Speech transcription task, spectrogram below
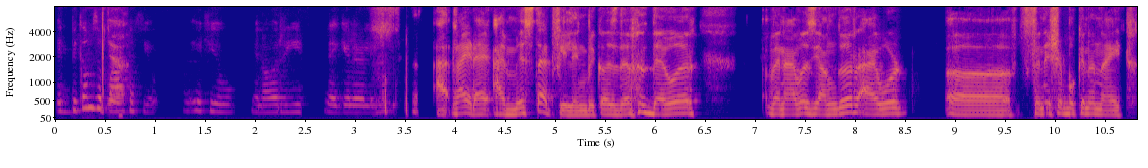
it becomes a Yeah. part of you if you, you know, read regularly. I, right, I, I miss that feeling because there there were when I was younger, I would uh, finish a book in a night,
